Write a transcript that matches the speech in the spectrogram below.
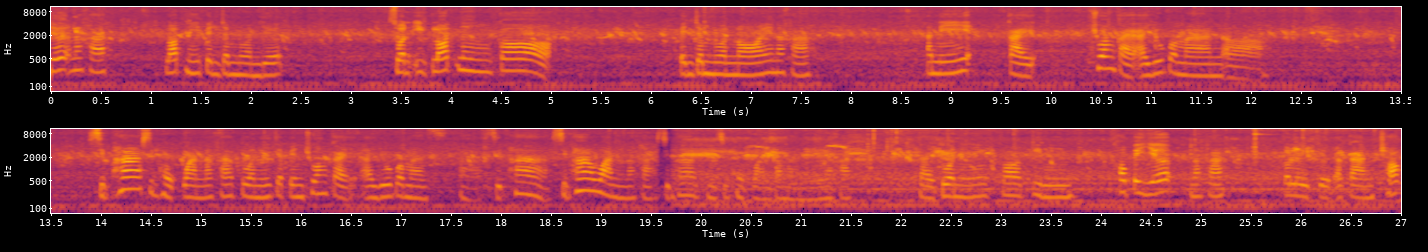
เยอะนะคะ ล็อตนี้เป็นจำนวนเยอะ ส่วนอีกล็อตหนึ่งก็ เป็นจำนวนน้อยนะคะ อันนี้ไก่ช่วงไก่อายุประมาณ15 16วันนะคะ ตัวนี้จะเป็นช่วงไก่อายุประมาณอ่า15 15วันนะคะ15ถึง16วันประมาณนี้นะคะ ไก่ตัวนี้ก็กินเข้าไปเยอะนะคะ ก็เลยเกิดอาการช็อก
